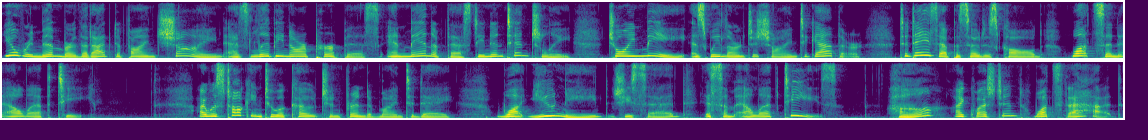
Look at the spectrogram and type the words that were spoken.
you'll remember that I've defined shine as living our purpose and manifesting intentionally. Join me as we learn to shine together. Today's episode is called What's an LFT? I was talking to a coach and friend of mine today. What you need, she said, is some LFTs. Huh? I questioned. What's that?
